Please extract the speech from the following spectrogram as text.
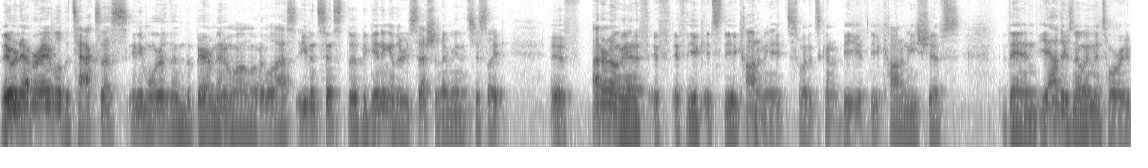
They were never able to tax us any more than the bare minimum over the last even since the beginning of the recession. I mean, it's just like if I don't know, man. If if if the it's the economy, it's what it's gonna be. If the economy shifts, then yeah, there's no inventory,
